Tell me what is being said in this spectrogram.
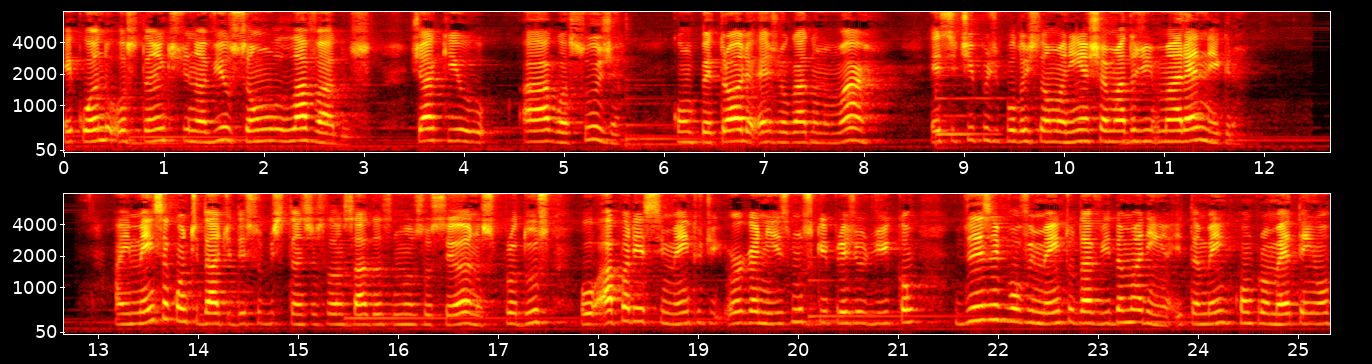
e quando os tanques de navios são lavados, já que a água suja com o petróleo é jogada no mar, esse tipo de poluição marinha é chamada de maré negra. A imensa quantidade de substâncias lançadas nos oceanos produz o aparecimento de organismos que prejudicam o desenvolvimento da vida marinha e também comprometem o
